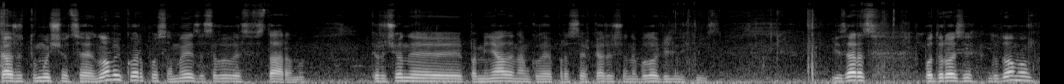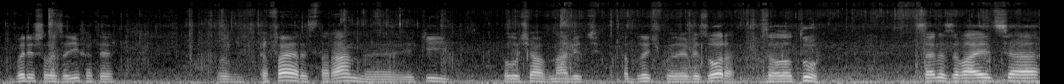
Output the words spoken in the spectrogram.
Кажуть, тому що це новий корпус, а ми заселились в старому. Кажу, що не поміняли нам, коли я просив. Кажуть, що не було вільних місць. І зараз по дорозі додому вирішили заїхати в кафе, ресторан, е, який отримав навіть табличку ревізора золоту. Це називається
